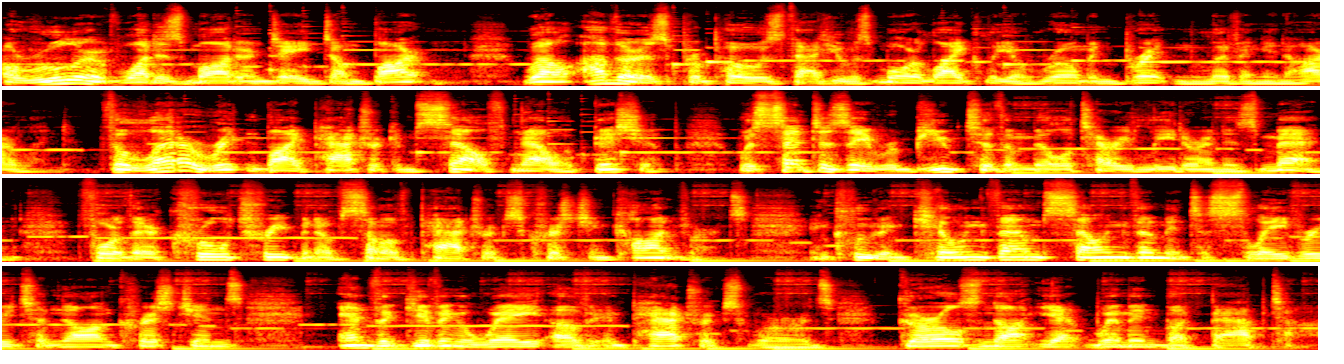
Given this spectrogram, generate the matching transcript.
a ruler of what is modern day Dumbarton, while others propose that he was more likely a Roman Briton living in Ireland. The letter written by Patrick himself, now a bishop, was sent as a rebuke to the military leader and his men for their cruel treatment of some of Patrick's Christian converts, including killing them, selling them into slavery to non Christians, and the giving away of, in Patrick's words, girls not yet women but baptized.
